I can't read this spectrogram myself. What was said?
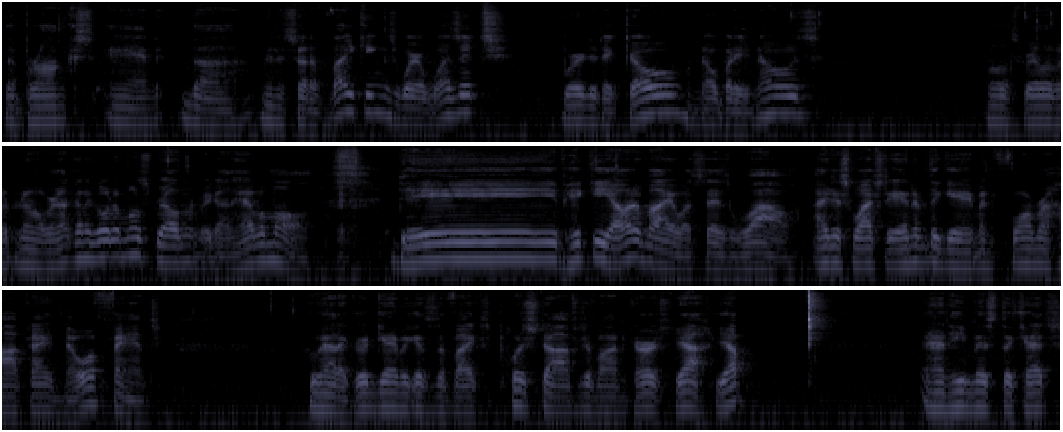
the Bronx and the Minnesota Vikings. Where was it? Where did it go? Nobody knows. Most relevant. No, we're not going to go to most relevant. We got to have them all. Dave Hickey out of Iowa says, Wow, I just watched the end of the game and former Hawkeye Noah Fant, who had a good game against the Vikes, pushed off Javon Kearse. Yeah, yep. And he missed the catch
